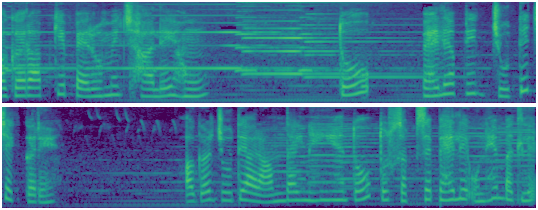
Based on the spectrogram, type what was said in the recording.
अगर आपके पैरों में छाले हों तो पहले अपने जूते चेक करें। अगर जूते आरामदायी नहीं हैं तो तो सबसे पहले उन्हें बदले।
